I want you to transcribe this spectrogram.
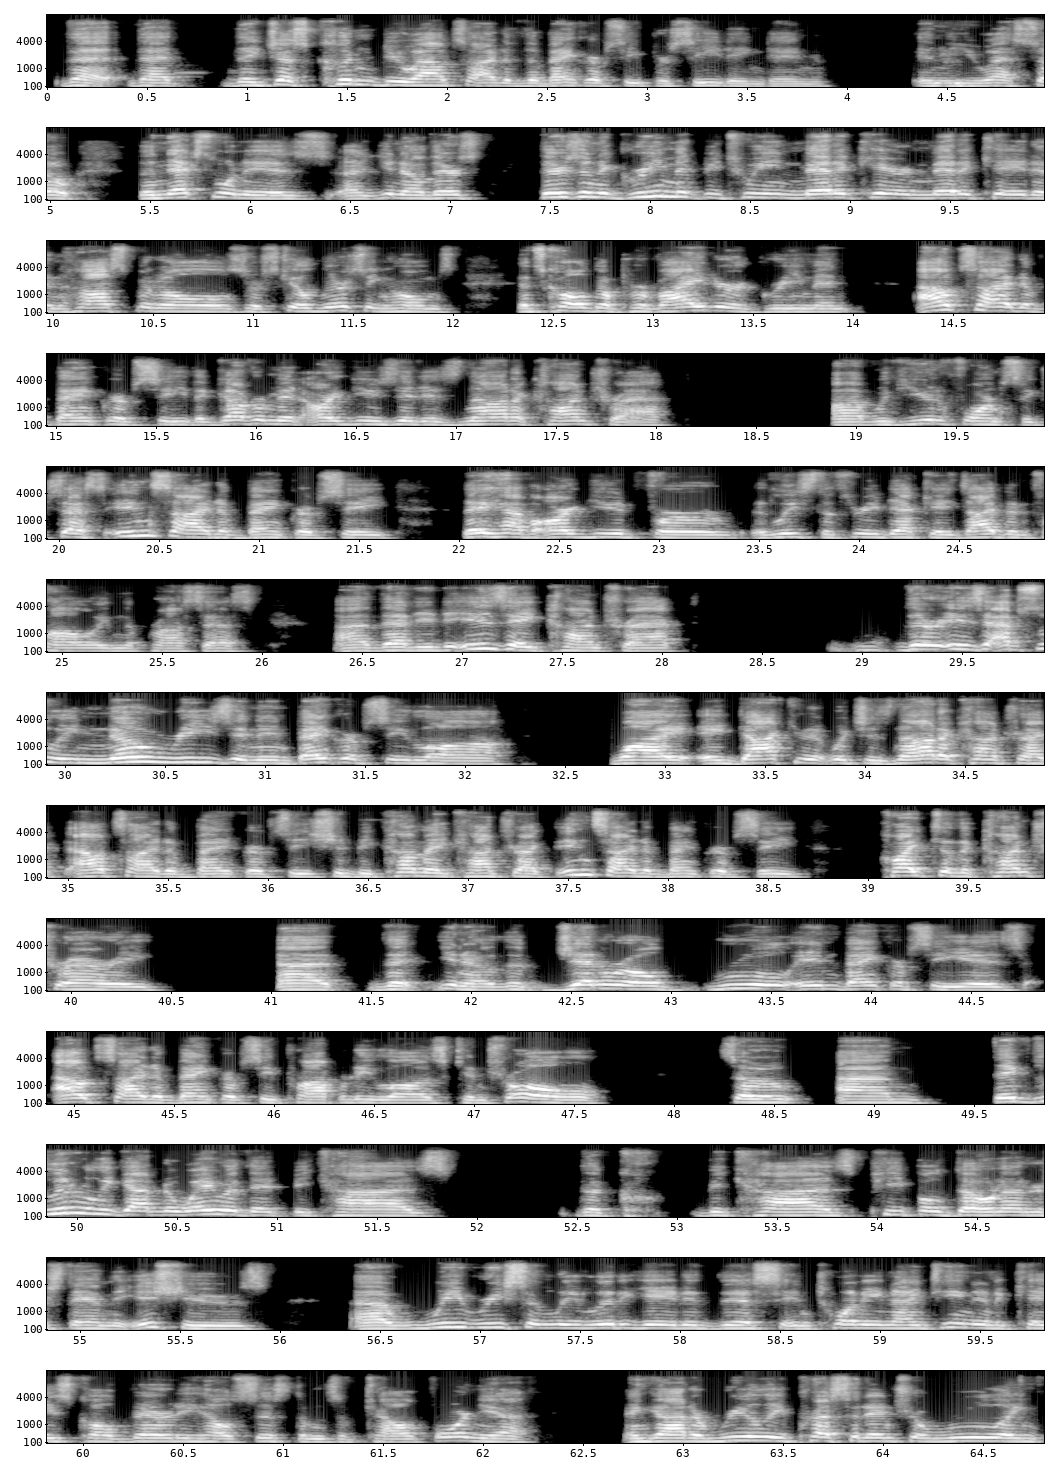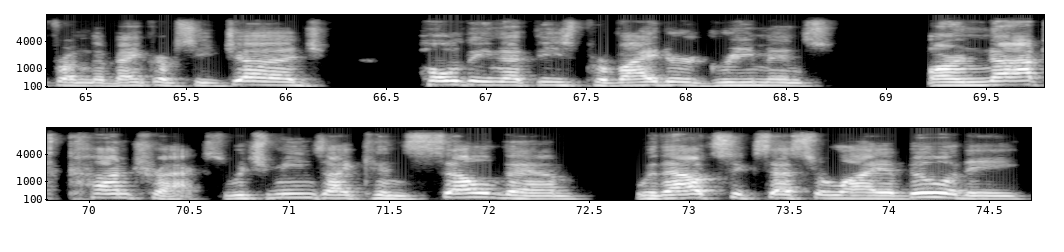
that that they just couldn't do outside of the bankruptcy proceeding, Daniel, in mm-hmm. the U.S. So the next one is, uh, you know, there's there's an agreement between Medicare and Medicaid and hospitals or skilled nursing homes. It's called a provider agreement. Outside of bankruptcy, the government argues it is not a contract uh, with uniform success. Inside of bankruptcy, they have argued for at least the three decades I've been following the process uh, that it is a contract there is absolutely no reason in bankruptcy law why a document which is not a contract outside of bankruptcy should become a contract inside of bankruptcy. Quite to the contrary, uh, that you know the general rule in bankruptcy is outside of bankruptcy property laws control. So um, they've literally gotten away with it because the because people don't understand the issues uh, we recently litigated this in 2019 in a case called Verity Health Systems of California and got a really precedential ruling from the bankruptcy judge holding that these provider agreements are not contracts, which means I can sell them without successor liability,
